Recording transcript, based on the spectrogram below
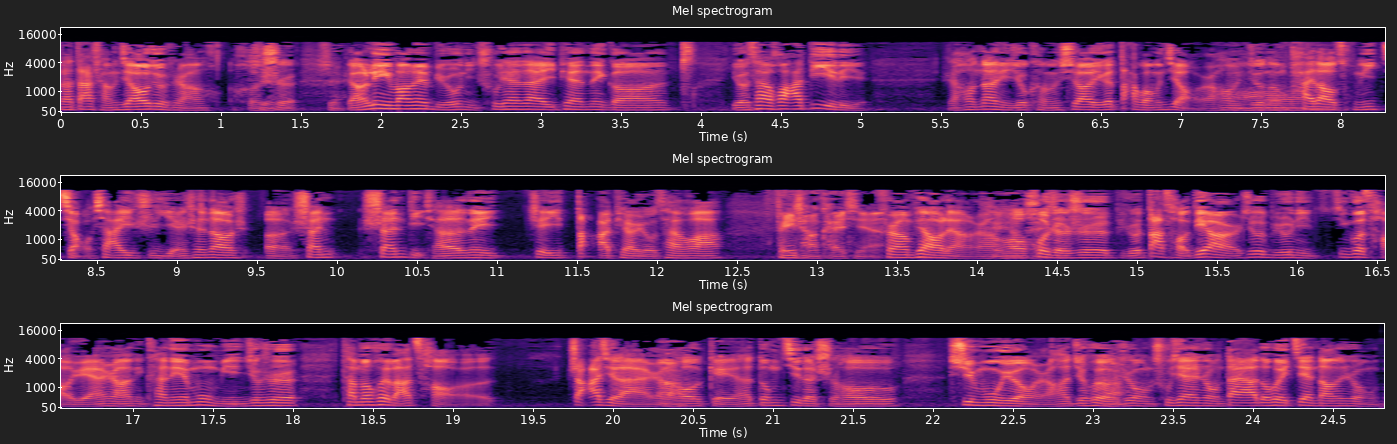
那大长焦就非常合适。然后另一方面，比如你出现在一片那个油菜花地里。然后，那你就可能需要一个大广角，然后你就能拍到从你脚下一直延伸到呃山山底下的那这一大片油菜花，非常开心。非常漂亮。然后或者是比如大草甸儿，就比如你经过草原，然后你看那些牧民，就是他们会把草扎起来，然后给它冬季的时候畜牧用，然后就会有这种出现这种大家都会见到那种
